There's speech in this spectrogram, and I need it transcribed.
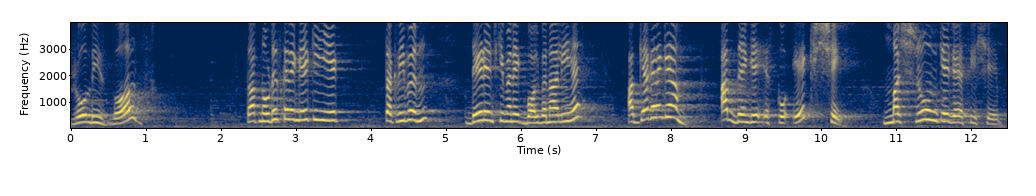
रोल दीज बॉल्स तो आप नोटिस करेंगे कि ये तकरीबन डेढ़ इंच की मैंने एक बॉल बना ली है। अब क्या करेंगे हम? अब देंगे इसको एक शेप मशरूम के जैसी शेप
